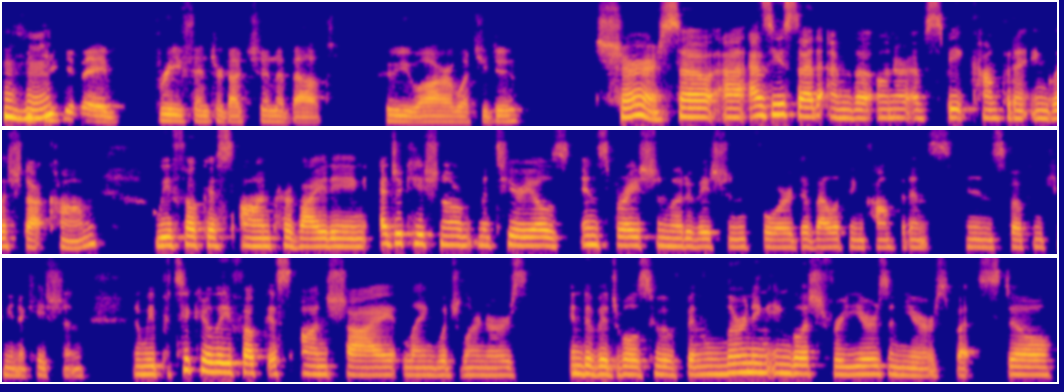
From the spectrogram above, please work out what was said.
could you give a brief introduction about who you are, what you do? Sure. So, uh, as you said, I'm the owner of SpeakConfidentEnglish.com. We focus on providing educational materials, inspiration, motivation for developing confidence in spoken communication. And we particularly focus on shy language learners, individuals who have been learning English for years and years, but still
